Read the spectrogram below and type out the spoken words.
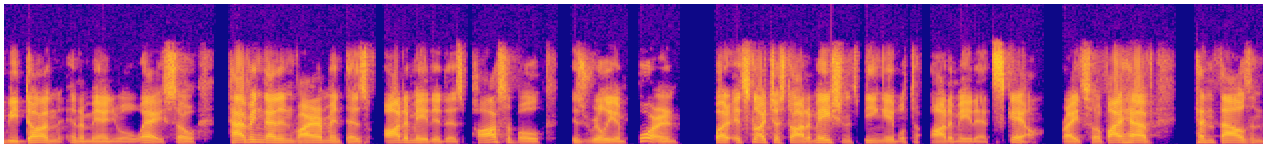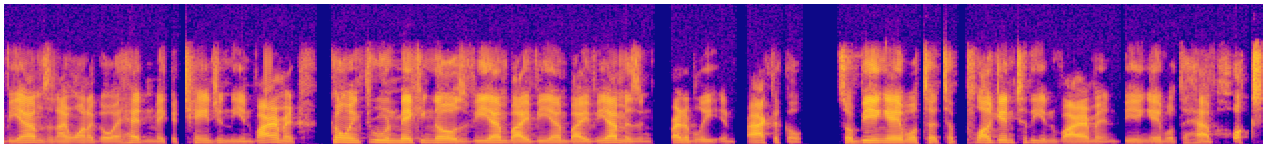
be done in a manual way. So having that environment as automated as possible is really important but it's not just automation it's being able to automate at scale right? So if i have 10,000 VMs and I want to go ahead and make a change in the environment, going through and making those VM by VM by VM is incredibly impractical. So being able to, to plug into the environment and being able to have hooks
